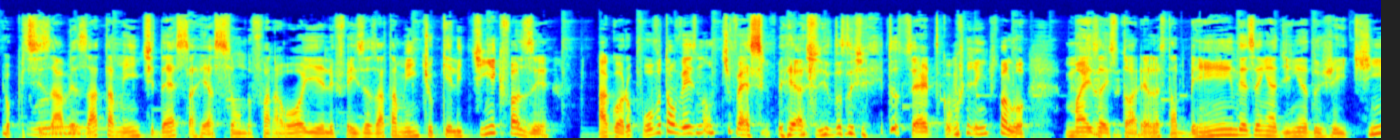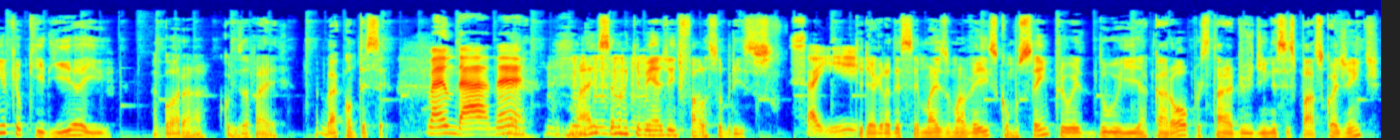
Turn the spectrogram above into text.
Eu precisava exatamente dessa reação do faraó e ele fez exatamente o que ele tinha que fazer. Agora o povo talvez não tivesse reagido do jeito certo, como a gente falou, mas a história ela está bem desenhadinha do jeitinho que eu queria e agora a coisa vai vai acontecer. Vai andar, né? É. Mas semana que vem a gente fala sobre isso. Isso aí. Queria agradecer mais uma vez, como sempre, o Edu e a Carol por estar dividindo esse espaço com a gente.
